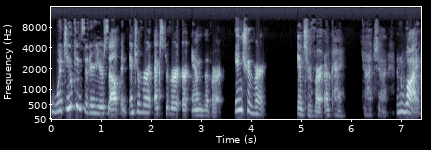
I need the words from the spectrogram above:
Would you consider yourself an introvert, extrovert, or ambivert? Introvert. Introvert. Okay, gotcha. And why?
